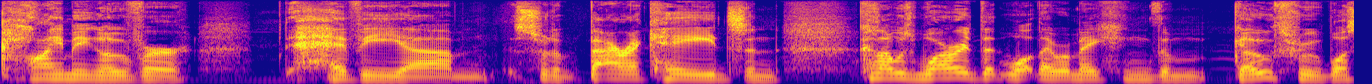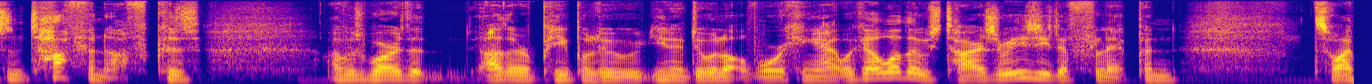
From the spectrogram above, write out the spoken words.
climbing over heavy um, sort of barricades, and because I was worried that what they were making them go through wasn't tough enough. Because I was worried that other people who you know do a lot of working out would go, "Well, those tires are easy to flip," and so I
